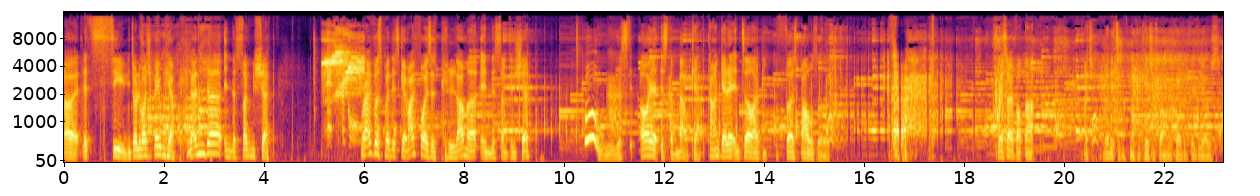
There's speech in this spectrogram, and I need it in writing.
Alright, let's Jolly Roger Bay, we have Plunder in the sunken ship. When I first played this game, I thought it says Plumber in the sunken ship. Ooh, the, oh yeah, it's the metal cap. Can't get it until I beat the first Bowser. Yeah, sorry about that. I just really took notifications while I'm recording videos.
